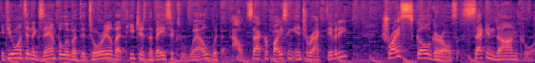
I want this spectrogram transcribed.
If you want an example of a tutorial that teaches the basics well without sacrificing interactivity, try Skullgirls second encore,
